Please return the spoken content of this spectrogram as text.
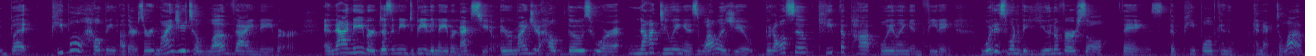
But people helping others, it reminds you to love thy neighbor. And that neighbor doesn't need to be the neighbor next to you. It reminds you to help those who are not doing as well as you, but also keep the pot boiling and feeding. What is one of the universal things that people can connect to love?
